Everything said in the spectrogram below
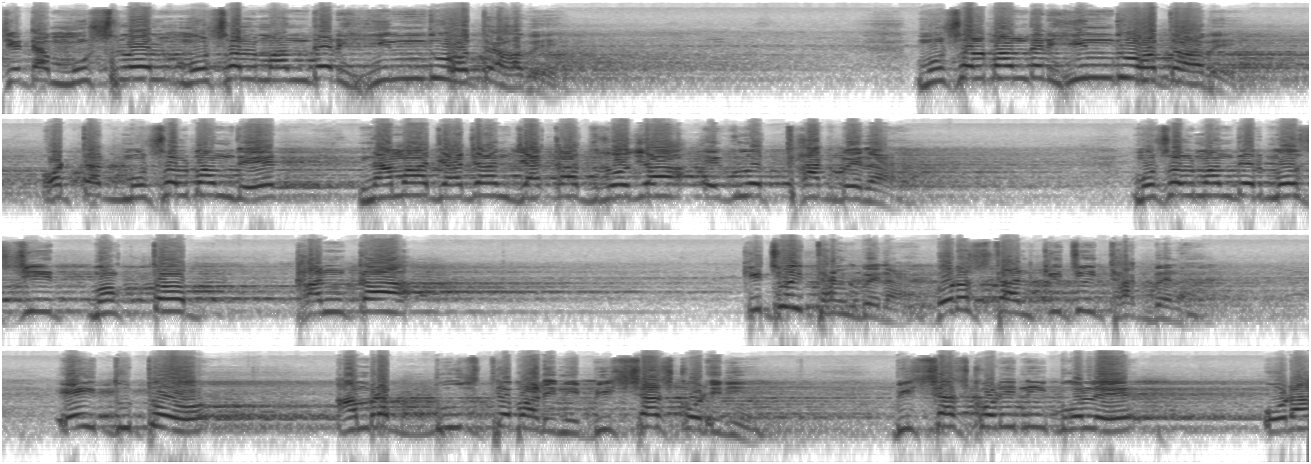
যেটা মুসল মুসলমানদের হিন্দু হতে হবে। মুসলমানদের হিন্দু হতে হবে। অর্থাৎ মুসলমানদের নামাজ, আজান, জাকাত, রোজা এগুলো থাকবে না। মুসলমানদের মসজিদ, মক্তব, খানকা কিছুই থাকবে না, গোরস্থান কিছুই থাকবে না। এই দুটো আমরা বুঝতে পারিনি, বিশ্বাস করিনি। বিশ্বাস করিনি বলে ওরা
